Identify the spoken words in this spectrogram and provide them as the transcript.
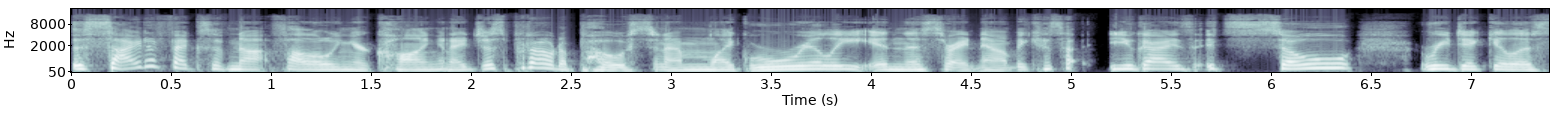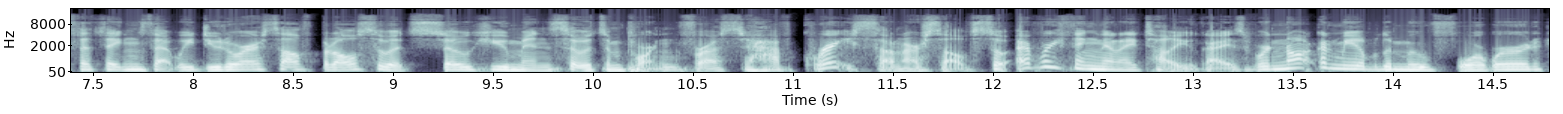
the side effects of not following your calling. And I just put out a post and I'm like really in this right now because you guys, it's so ridiculous the things that we do to ourselves, but also it's so human. So it's important for us to have grace on ourselves. So everything that I tell you guys, we're not going to be able to move forward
